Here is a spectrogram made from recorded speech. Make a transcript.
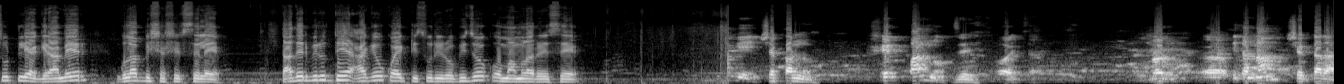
চুটলিয়া গ্রামের গোলাপ বিশ্বাসের ছেলে। তাদের বিরুদ্ধে আগেও কয়েকটি চুরির অভিযোগ ও মামলা রয়েছে। শেখ পান্ন। শেখ পান্ন? জি। আচ্ছা। পিতার নাম? শেখ তারা।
